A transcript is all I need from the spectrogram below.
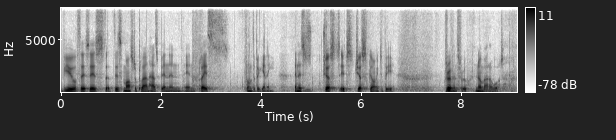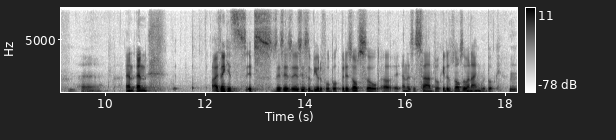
view of this is that this master plan has been in, in place from the beginning, and it's just it's just going to be driven through no matter what. Uh, and and I think it's it's this is this is a beautiful book, but it's also uh, and it's a sad book. It is also an angry book. Mm.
